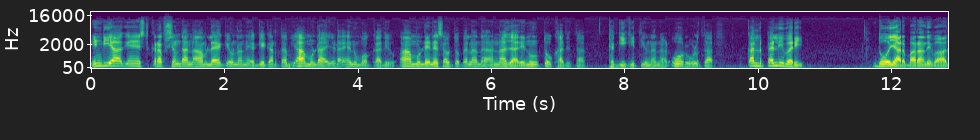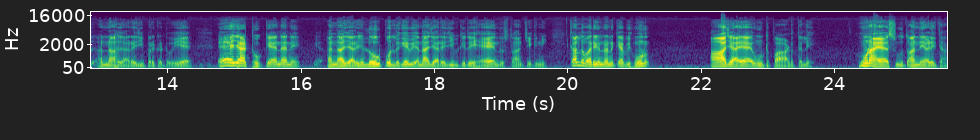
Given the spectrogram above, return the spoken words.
ਇੰਡੀਆ ਅਗੇਂਸਟ ਕਰਪਸ਼ਨ ਦਾ ਨਾਮ ਲੈ ਕੇ ਉਹਨਾਂ ਨੇ ਅੱਗੇ ਕਰਤਾ ਵੀ ਆਹ ਮੁੰਡਾ ਹੈ ਜਿਹੜਾ ਇਹਨੂੰ ਮੌਕਾ ਦਿਓ। ਆਹ ਮੁੰਡੇ ਨੇ ਸਭ ਤੋਂ ਪਹਿਲਾਂ ਤਾਂ ਅੰਨਾ ਹਜ਼ਾਰੇ ਨੂੰ ਧੋਖਾ ਦਿੱਤਾ, ਠੱਗੀ ਕੀਤੀ ਉਹਨਾਂ ਨਾਲ, ਉਹ ਰੋਲਤਾ। ਕੱਲ ਪਹਿਲੀ ਵਾਰੀ 2012 ਦੇ ਬਾਅਦ ਅੰਨਾ ਹਜ਼ਾਰੇ ਜੀ ਪ੍ਰਗਟ ਹੋਏ ਹੈ। ਇਹ ਜਿਹਾ ਠੋਕਿਆ ਇਹਨਾਂ ਨੇ। ਅੰਨਾ ਹਜ਼ਾਰੇ ਜੀ ਲੋਕ ਭੁੱਲ ਗਏ ਵੀ ਅੰਨਾ ਜਾ ਹਜ਼ਾਰੇ ਜੀ ਵੀ ਕਿਤੇ ਹੈ ਹਿੰਦੁਸਤਾਨ ਚ ਕਿ ਨਹੀਂ। ਕੱਲ ਵਾਰੀ ਉਹਨਾਂ ਨੇ ਕਿਹਾ ਵੀ ਹੁਣ ਆਜ ਆਇਆ ਹੈ ਊਂਟ ਪਹਾੜ ਤਲੇ। ਹੁਣ ਆਇਆ ਸੂਤ ਆਨੇ ਵਾਲੀ ਤਾਂ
